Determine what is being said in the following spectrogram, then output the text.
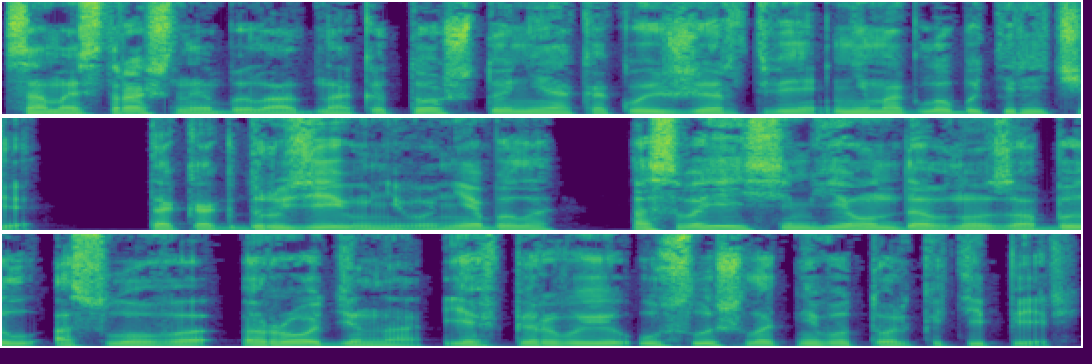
Самое страшное было, однако, то, что ни о какой жертве не могло быть речи, так как друзей у него не было, о своей семье он давно забыл, а слово «родина» я впервые услышал от него только теперь.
